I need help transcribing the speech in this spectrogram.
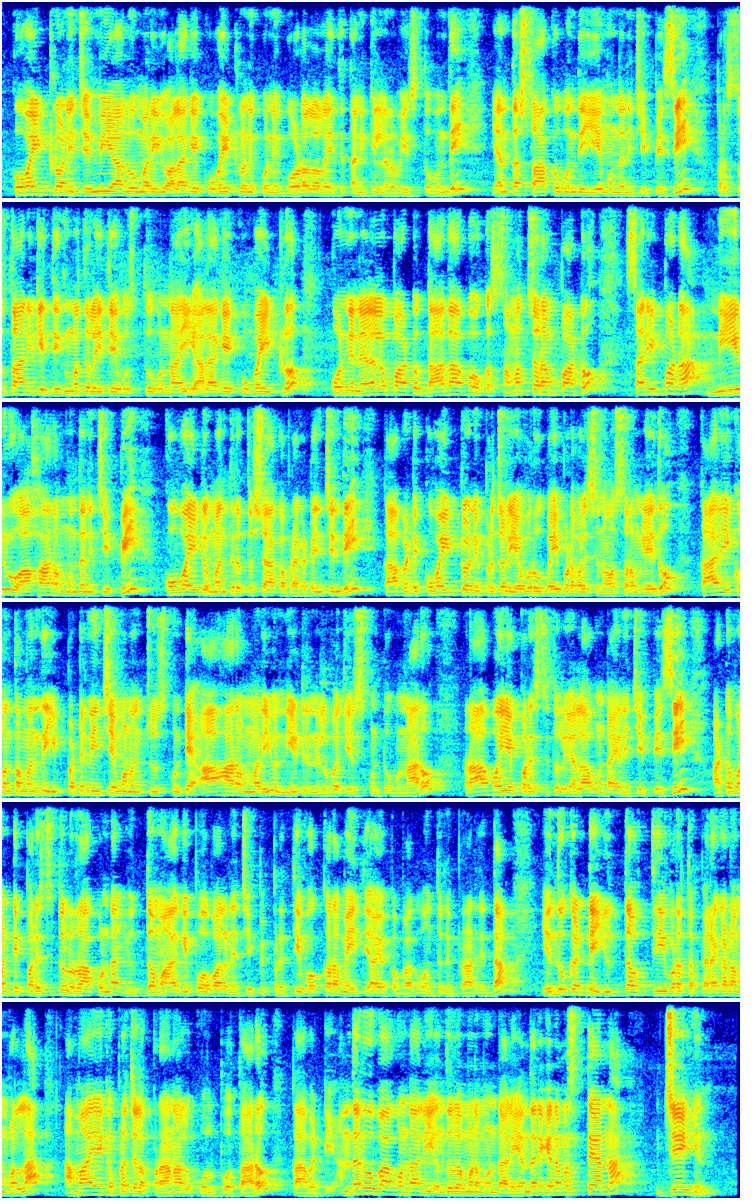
కువైట్లోని జమ్మియాలు మరియు అలాగే కువైట్లోని కొన్ని గోడలలో అయితే తనిఖీలు నిర్వహిస్తూ ఉంది. ఎంత స్టాక్ ఉంది ఏముందని చెప్పేసి ప్రస్తుతానికి దిగుమతులు అయితే వస్తూ ఉన్నాయి. అలాగే కువైట్లో కొన్ని నెలల పాటు దాదాపు ఒక సంవత్సరం పాటు సరిపడా నీరు ఆహారం ఉందని చెప్పి కువైట్ మంత్రిత్వ శాఖ ప్రకటించింది. కాబట్టి కువైట్లోని ప్రజలు ఎవరూ భయపడవలసిన అవసరం లేదు. కానీ కొంతమంది ఇప్పటి నుంచే మనం చూసుకుంటే ఆహారం మరియు నీటిని నిల్వ చేసుకుంటూ ఉన్నారు. రాబోయే పరిస్థితులు ఎలా ఉంటాయని చెప్పేసి అటువంటి పరిస్థితులు రాకుండా యుద్ధం ఆగిపోవాలని చెప్పి ప్రతి ఒక్కరమైతే ఆ యొక్క భగవంతుని ప్రార్థిద్దాం. ఎందుకంటే యుద్ధ తీవ్రత పెరగడం వల్ల అమాయక ప్రజల ప్రాణాలు కోల్పోతారు. కాబట్టి అందరూ బాగుండాలి అందులో మనం ఉండాలి. అందరికీ నమస్తే అన్న. జై హింద్.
